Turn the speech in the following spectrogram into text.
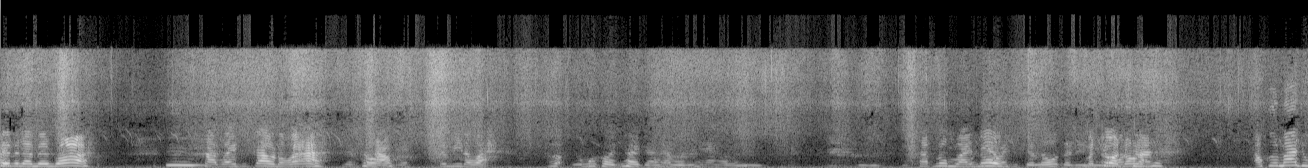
ให้เป็นอะไรแม่นบ่ ขับไว้คือเก้าดอกว่าเอาจะมีแต่ว่าบ่เคยใช่กันนะบ่มีแห้งเอาไปนี่ทับลุ่มไว้แม่ตู้มันจะโลดแต่นี่มันโจดลงนะเอาขึ้นมาจุ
